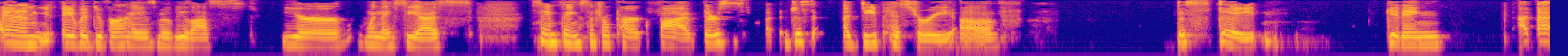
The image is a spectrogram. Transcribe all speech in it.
And Ava DuVernay's movie last year, When They See Us, same thing, Central Park 5. There's just a deep history of the state getting, uh, uh,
